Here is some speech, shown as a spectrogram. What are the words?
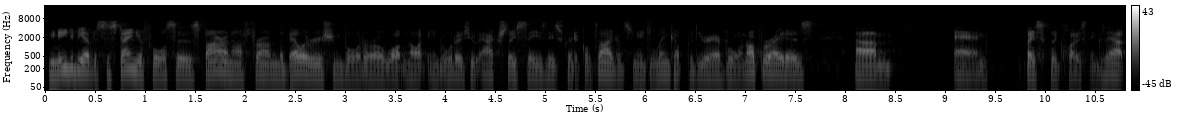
you need to be able to sustain your forces far enough from the Belarusian border or whatnot in order to actually seize these critical targets. You need to link up with your airborne operators um, and basically close things out.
